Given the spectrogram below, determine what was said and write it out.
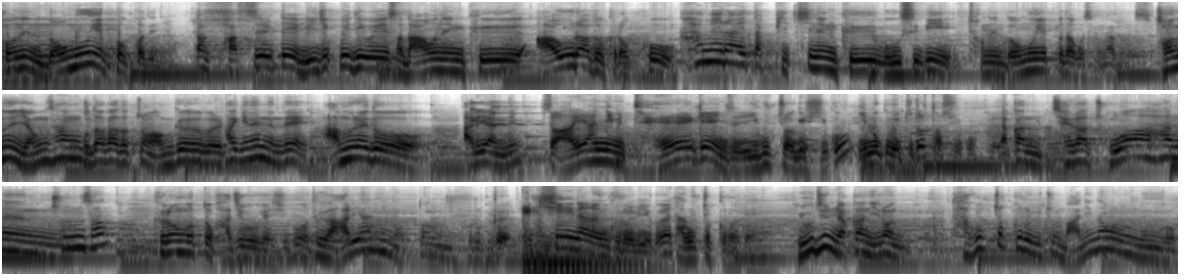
저는 너무 예뻤거든요. 딱 봤을 때 뮤직비디오에서 나오는 그 아우라도 그렇고 카메라에 딱 비치는 그 모습이 저는 너무 예쁘다고 생각을 했어요. 저는 영상 보다가도 좀 언급을 하긴 했는데 아무래도 아리아님 그래서 아리아님이 되게 이제 이국적이시고 이목구비 뚜렷하시고 약간 제가 좋아하는 춤선 그런 것도 가지고 계시고 그 아리아님이 어떤 그룹이 그 액신이라는 그룹이고요, 다국적 그룹이에요. 요즘 약간 이런 다국적 그룹이 좀 많이 나오는 것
